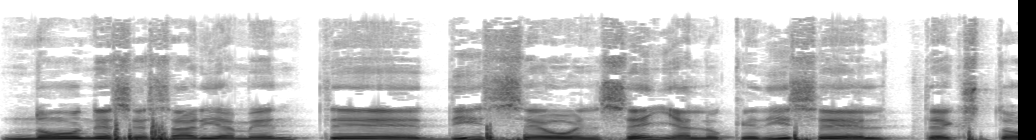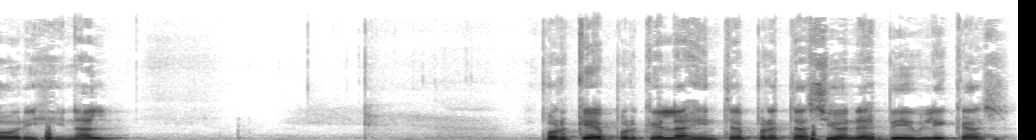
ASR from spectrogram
no necesariamente dice o enseña lo que dice el texto original. ¿Por qué? Porque las interpretaciones bíblicas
